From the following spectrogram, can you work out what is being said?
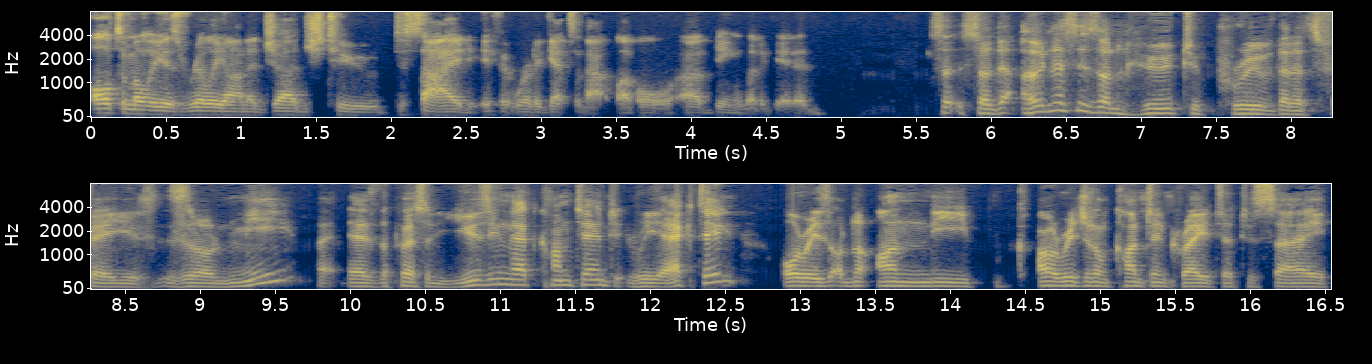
ultimately is really on a judge to decide if it were to get to that level of being litigated. So, so the onus is on who to prove that it's fair use. Is it on me as the person using that content reacting, or is it on on the original content creator to say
